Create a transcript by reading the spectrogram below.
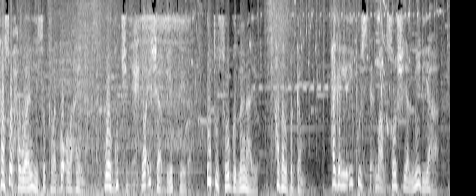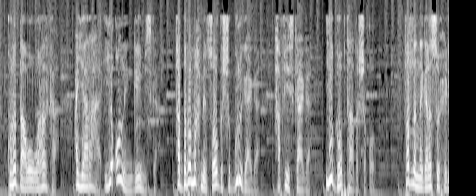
kaasoo xawaarihiisu kala go' lahayn. Waa guji waa ishaa biligteeda. Intuu soo gudlanayo hadalba gam. Hagarla'ii ku isticmaal sochial midiyaha kuna daawo wararka cayaaraha iyo onlaine geemiska haddaba maxmil soo gasho gurigaaga xafiiskaaga iyo goobtaada shaqo. Fadlan nagala soo xidhiir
